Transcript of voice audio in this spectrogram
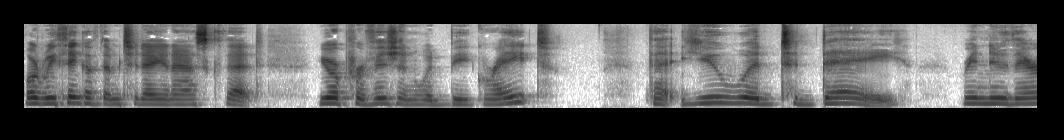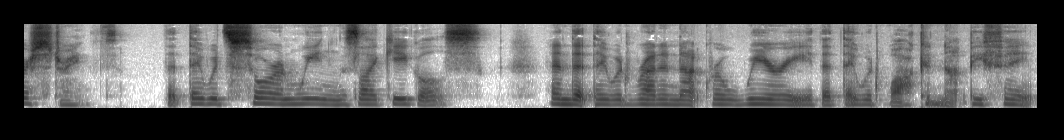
Lord, we think of them today and ask that your provision would be great, that you would today renew their strength, that they would soar on wings like eagles, and that they would run and not grow weary, that they would walk and not be faint.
